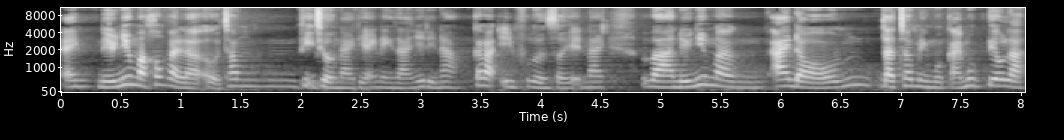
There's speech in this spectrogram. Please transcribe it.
em, nếu như mà không phải là ở trong thị trường này thì anh đánh giá như thế nào? Các bạn influencer hiện nay. Và nếu như mà ai đó đặt cho mình một cái mục tiêu là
